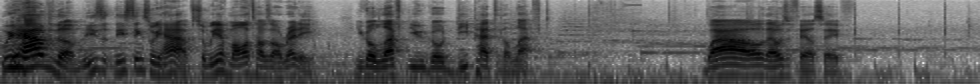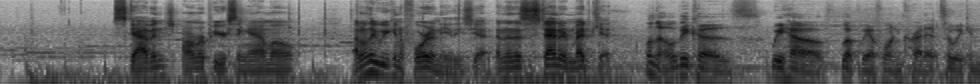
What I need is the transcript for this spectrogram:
we have them. These these things we have. So we have Molotovs already. You go left. You go D-pad to the left. Wow, that was a failsafe. Scavenge, armor piercing ammo. I don't think we can afford any of these yet. And then there's a standard med kit. Well, no, because we have look, we have one credit, so we can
